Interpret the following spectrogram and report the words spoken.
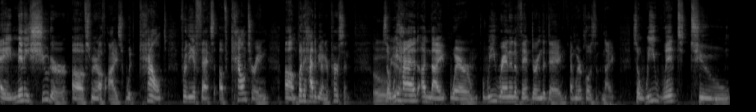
a mini shooter of Smirnoff Ice would count for the effects of countering, um, but it had to be on your person. Oh, So we had a night where we ran an event during the day and we were closed at night. So we went to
